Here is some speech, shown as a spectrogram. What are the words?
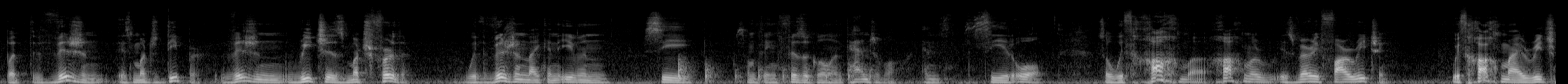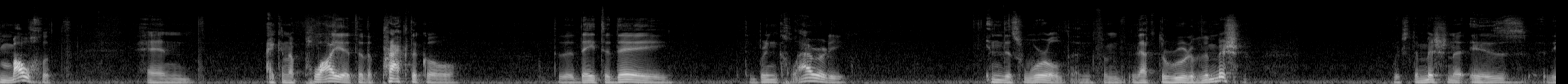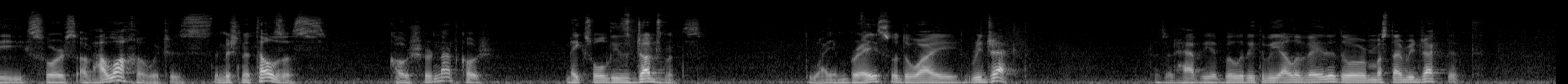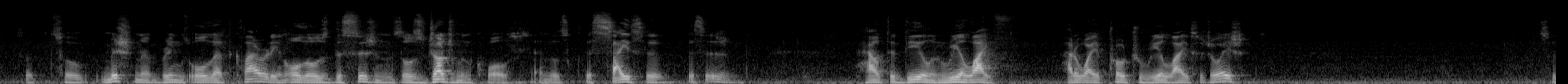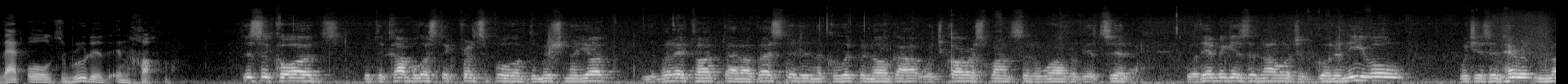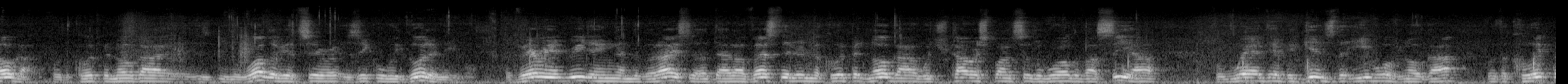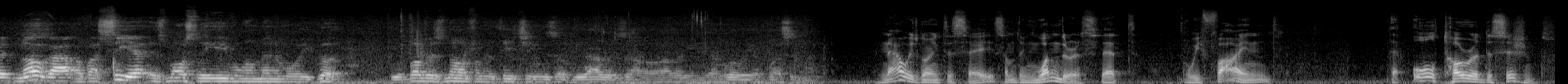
But the vision is much deeper. Vision reaches much further. With vision, I can even see something physical and tangible and see it all. So with Chachma, Chachma is very far reaching. With Chachma, I reach Malchut and I can apply it to the practical, to the day to day, to bring clarity in this world. And from, that's the root of the Mishnah, which the Mishnah is the source of halacha, which is the Mishnah tells us kosher, not kosher, makes all these judgments. Do I embrace or do I reject? Does it have the ability to be elevated or must I reject it? So, so Mishnah brings all that clarity and all those decisions, those judgment calls, and those decisive decisions. How to deal in real life. How do I approach real life situations? So that all is rooted in Chachma. This accords with the Kabbalistic principle of the Mishnayot and the taught that are vested in the Kalippa which corresponds to the world of Yetzirah, where there begins the knowledge of good and evil, which is inherent in Noga. For the Kalippa Noga is, in the world of Yetzirah is equally good and evil. A variant reading and the Varaisa that are vested in the Kalipit Noga, which corresponds to the world of Asiya, from where there begins the evil of Noga, for the Kalipit Noga of Asiya is mostly evil and minimally good. The above is known from the teachings of the Arizal, uh, Ari uh, Ruri of Blessed. Now he's going to say something wondrous that we find that all Torah decisions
